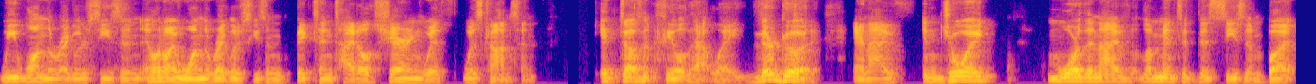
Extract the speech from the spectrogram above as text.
we won the regular season. Illinois won the regular season Big Ten title, sharing with Wisconsin. It doesn't feel that way. They're good, and I've enjoyed more than I've lamented this season, but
